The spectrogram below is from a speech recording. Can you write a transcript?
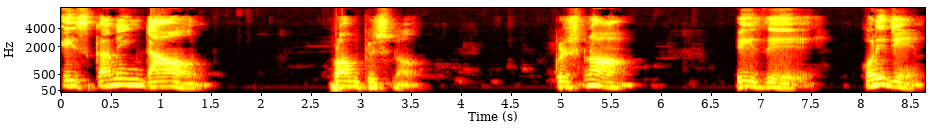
is coming down from Krishna. Krishna is the origin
